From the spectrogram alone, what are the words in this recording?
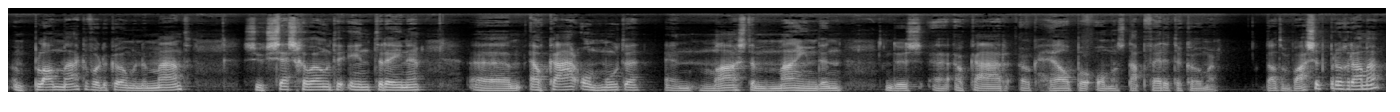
een plan maken voor de komende maand, succesgewoonten intrainen, uh, elkaar ontmoeten en masterminden. Dus uh, elkaar ook helpen om een stap verder te komen. Dat was het programma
